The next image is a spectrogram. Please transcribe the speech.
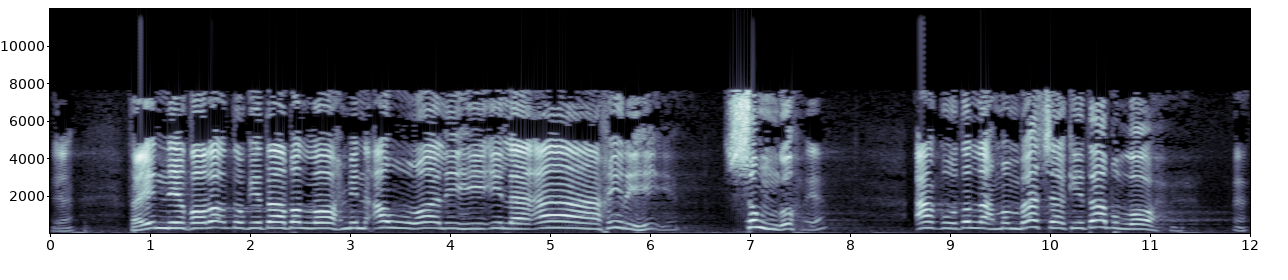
ya. Fa inni qara'tu kitab Allah min awalihi ila akhirih. Sungguh ya. Aku telah membaca kitab Allah. Ya,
